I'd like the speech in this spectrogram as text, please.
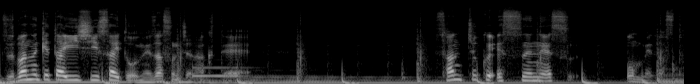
ずば抜けた EC サイトを目指すんじゃなくて産直 SNS を目指すと。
